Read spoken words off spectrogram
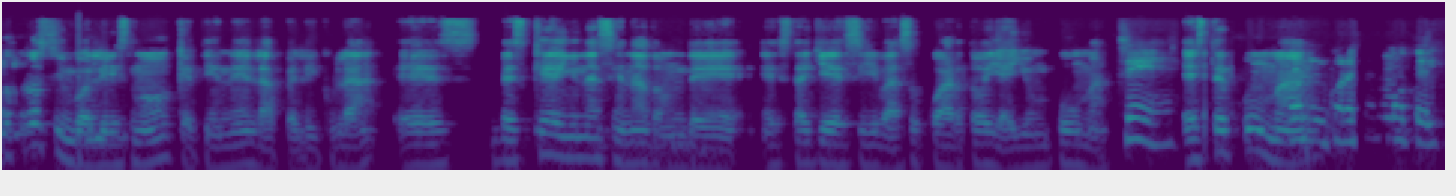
Otro simbolismo que tiene la película es, ves que hay una escena donde esta Jessie va a su cuarto y hay un puma. Sí. Este puma... con esta Un motel.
